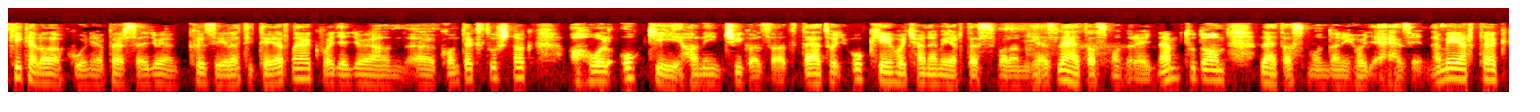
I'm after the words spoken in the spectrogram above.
ki kell alakulnia persze egy olyan közéleti térnek, vagy egy olyan kontextusnak, ahol oké, okay, ha nincs igazad. Tehát, hogy oké, okay, hogyha nem értesz valamihez. Lehet azt mondani, hogy nem tudom, lehet azt mondani, hogy ehhez én nem értek,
